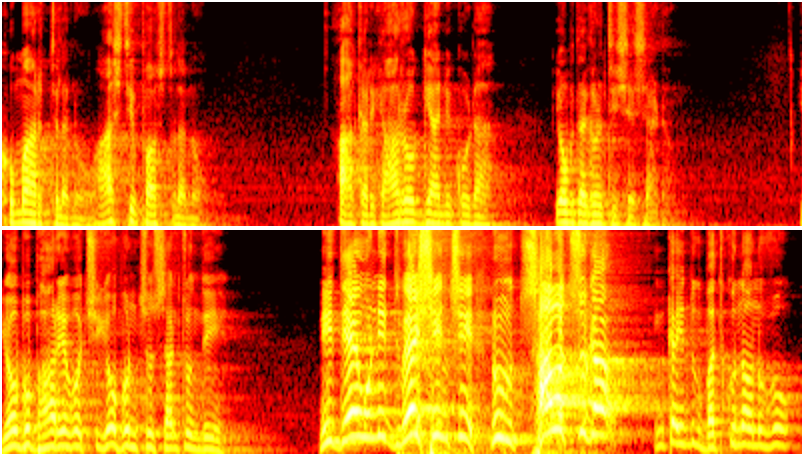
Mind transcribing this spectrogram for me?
కుమార్తెలను ఆస్తిపాస్తులను ఆఖరికి ఆరోగ్యాన్ని కూడా యోబు దగ్గర నుంచి తీసేశాడు. యోబు భార్య వచ్చి యోబును చూసి అంటుంది నీ దేవుణ్ణి ద్వేషించి నువ్వు చావచ్చుగా. ఇంకా ఎందుకు బతుకున్నావు నువ్వు?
